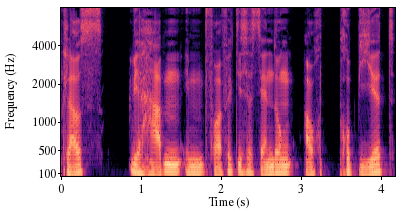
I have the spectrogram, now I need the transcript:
Klaus, wir haben im Vorfeld dieser Sendung auch probiert,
